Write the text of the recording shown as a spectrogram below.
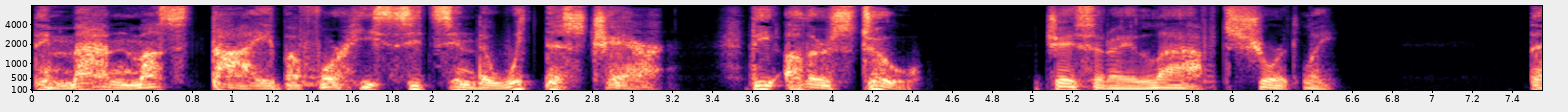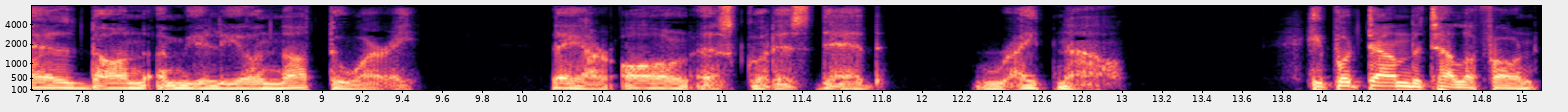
The man must die before he sits in the witness chair. The others too. Cesare laughed shortly. Tell Don Emilio not to worry. They are all as good as dead, right now. He put down the telephone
